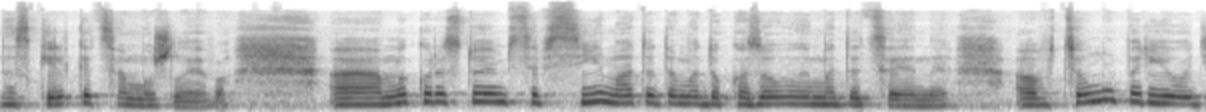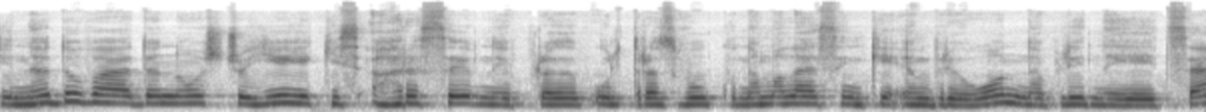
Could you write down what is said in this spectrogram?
наскільки це можливо. Е, Ми користуємося всі методами доказової медицини. Е, В цьому періоді не доведено, що є якийсь агресивний вплив ультразвуку на малесенький ембріон, на плідне яйце,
